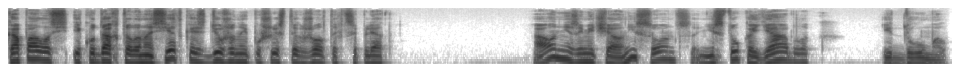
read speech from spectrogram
копалась и кудахтала наседка с дюжиной пушистых желтых цыплят. А он не замечал ни солнца, ни стука яблок и думал.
